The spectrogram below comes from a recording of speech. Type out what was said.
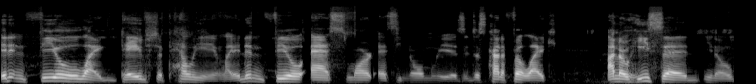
it didn't feel like Dave Chappelleian. Like it didn't feel as smart as he normally is. It just kind of felt like I know he said, you know,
